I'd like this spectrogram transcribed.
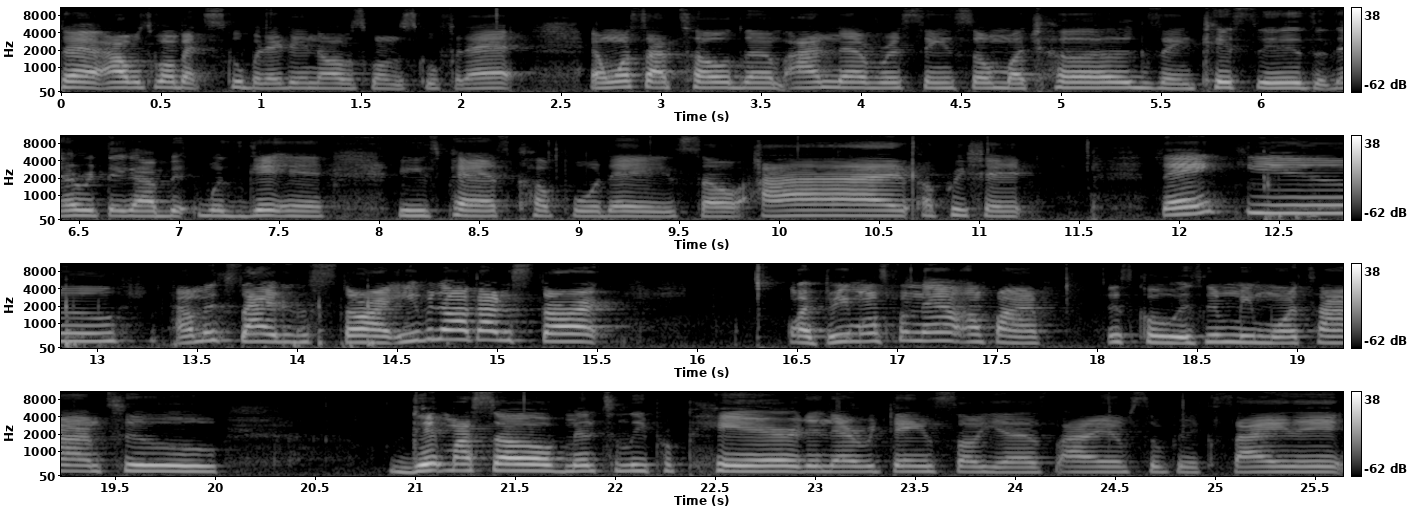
that I was going back to school, but they didn't know I was going to school for that. And once I told them, I never seen so much hugs and kisses and everything I was getting these past couple of days. So I appreciate it. Thank you. I'm excited to start. Even though I got to start like three months from now, I'm fine. It's cool. It's giving me more time to get myself mentally prepared and everything. So yes, I am super excited.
